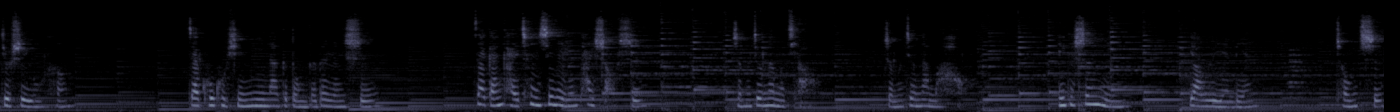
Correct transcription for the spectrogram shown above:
就是永恒。在苦苦寻觅那个懂得的人时，在感慨称心的人太少时，怎么就那么巧？怎么就那么好？一个身影，耀入眼帘，从此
